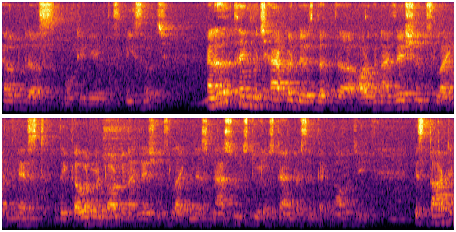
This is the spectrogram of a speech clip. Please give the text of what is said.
helped us motivate this research. Another thing which happened is that the organizations like NIST, the government organizations like NIST, National Institute of Standards and Technology, started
